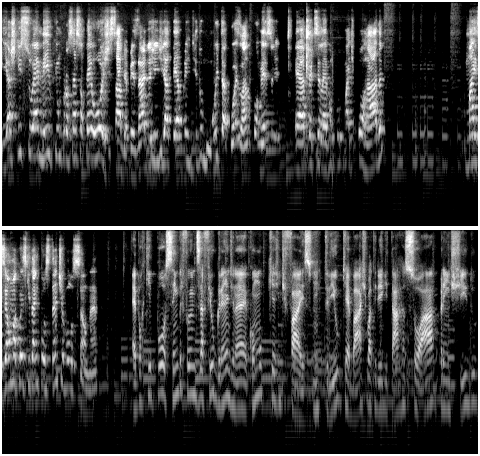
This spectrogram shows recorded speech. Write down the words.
E acho que isso é meio que um processo até hoje, sabe? Apesar de a gente já ter aprendido muita coisa lá no começo, é a época que você leva um pouco mais de porrada, mas é uma coisa que está em constante evolução, né? É porque, pô, sempre foi um desafio grande, né? Como que a gente faz um trio que é baixo, bateria e guitarra soar preenchido,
